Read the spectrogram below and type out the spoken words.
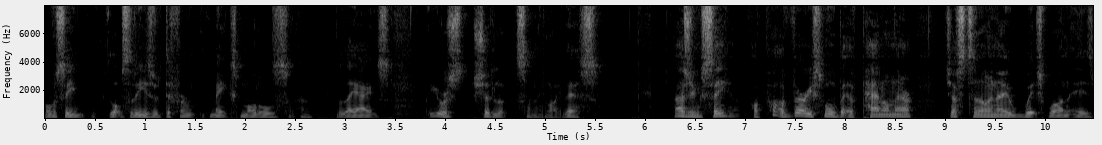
Obviously, lots of these are different makes, models, and layouts, but yours should look something like this. As you can see, I've put a very small bit of pen on there just to know which one is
